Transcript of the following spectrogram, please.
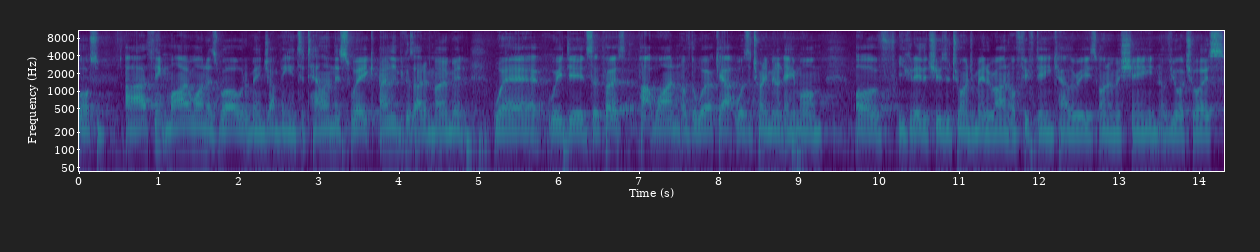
Awesome. Uh, I think my one as well would have been jumping into Talon this week, only because I had a moment where we did. So the first part one of the workout was a 20 minute EMOM of you could either choose a 200 meter run or 15 calories on a machine of your choice,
